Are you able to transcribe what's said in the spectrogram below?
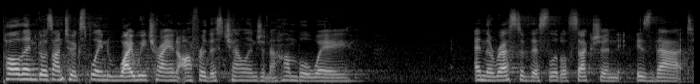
Paul then goes on to explain why we try and offer this challenge in a humble way. And the rest of this little section is that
